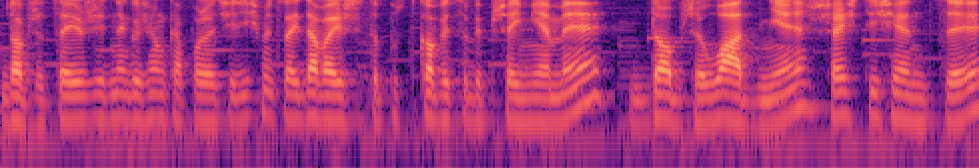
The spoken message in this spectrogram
Dobrze, tutaj już jednego ziomka poleciliśmy. Tutaj dawaj jeszcze to pustkowy sobie przejmiemy. Dobrze, ładnie. 6000.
